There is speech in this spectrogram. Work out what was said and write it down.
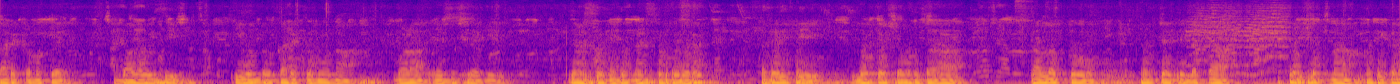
ಕಾರ್ಯಕ್ರಮಕ್ಕೆ ಭಾಗವಹಿಸಿ ಈ ಒಂದು ಕಾರ್ಯಕ್ರಮವನ್ನು ಬಹಳ ಯಶಸ್ವಿಯಾಗಿ ನಡೆಸ್ಕೊಂಡಿದ್ದು ನಡೆಸ್ಕೊಡ್ತಿದ್ದಾರೆ. ಅದೇ ರೀತಿ ಲೋಕೇಶ್ ಅವರು ಸಹ ತಾಲೂಕು ಪಂಚಾಯತಿ ಲೆಕ್ಕ ಪರಿಷತ್ನ ಅಧಿಕಾರ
